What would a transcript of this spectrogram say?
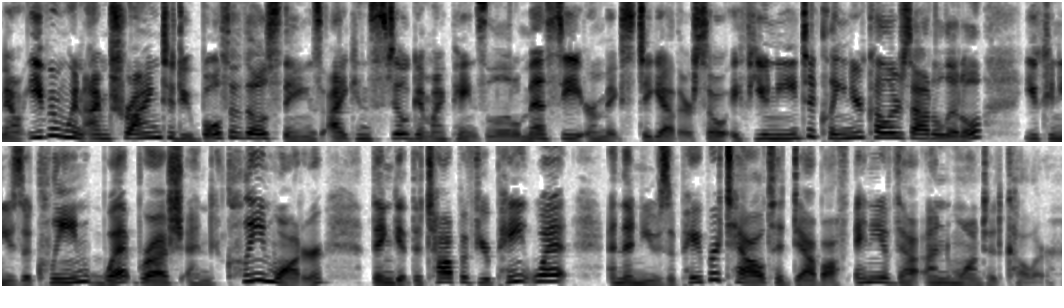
Now, even when I'm trying to do both of those things, I can still get my paints a little messy or mixed together. So if you need to clean your colors out a little, you can use a clean, wet brush and clean water, then get the top of your paint wet, and then use a paper towel to dab off any of that unwanted color.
